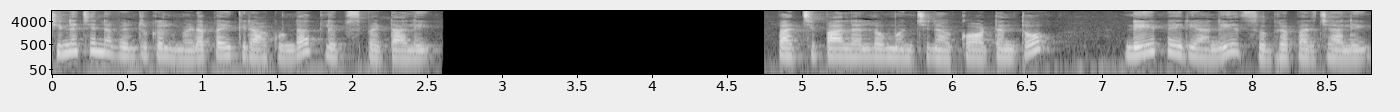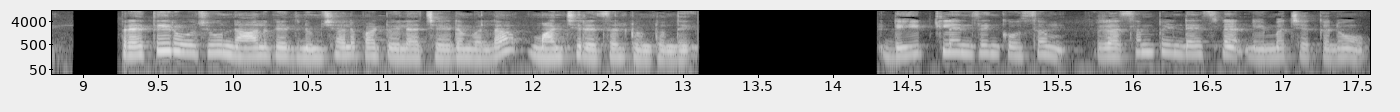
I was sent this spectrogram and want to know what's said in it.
చిన్న చిన్న వెంట్రుకలు మెడపైకి రాకుండా క్లిప్స్ పెట్టాలి. పచ్చిపాలల్లో ముంచిన కాటన్తో నేపెరియాని శుభ్రపరచాలి. ప్రతిరోజు నాలుగైదు నిమిషాల పాటు ఇలా చేయడం వల్ల మంచి రిజల్ట్ ఉంటుంది. డీప్ క్లెన్జింగ్ కోసం రసం పిండేసిన నిమ్మ చెక్కను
